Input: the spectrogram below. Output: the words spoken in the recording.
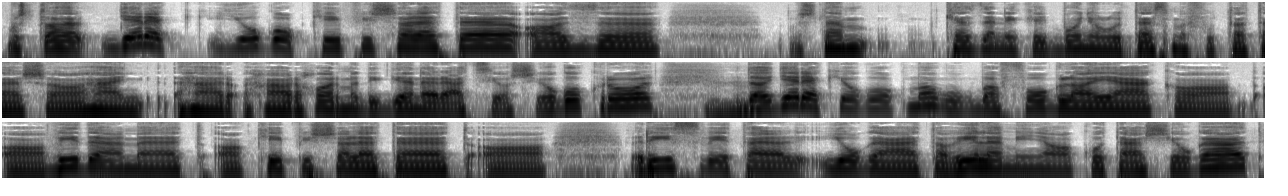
Most a gyerekjogok képviselete az most nem kezdenék egy bonyolult eszmefuttatása a hány, hár, hár, harmadik generációs jogokról, uh-huh. de a gyerekjogok magukba foglalják a, a védelmet, a képviseletet, a részvétel jogát, a véleményalkotás jogát,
